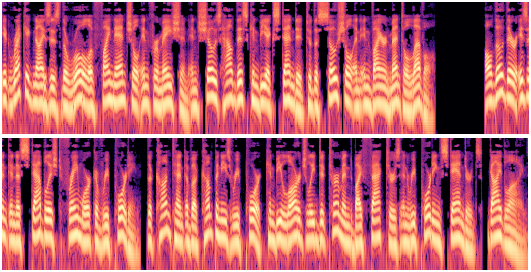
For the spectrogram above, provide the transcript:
It recognizes the role of financial information and shows how this can be extended to the social and environmental level. Although there isn't an established framework of reporting, the content of a company's report can be largely determined by factors and reporting standards, guidelines,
